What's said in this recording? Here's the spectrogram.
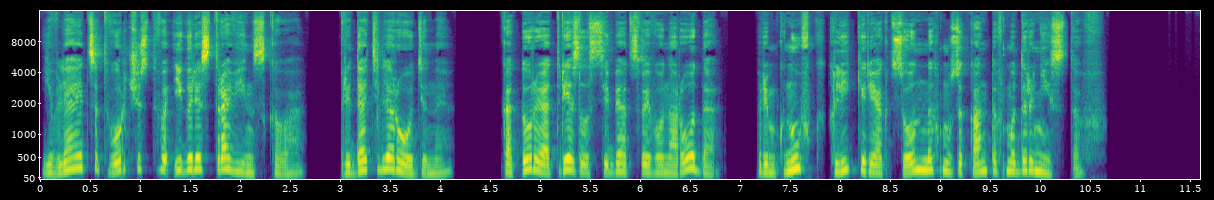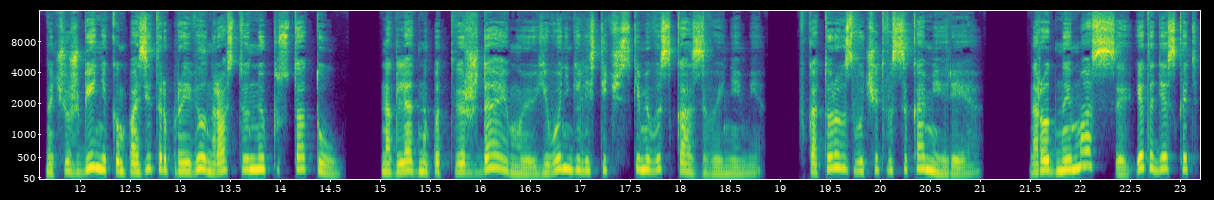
является творчество Игоря Стравинского, предателя Родины, который отрезал себя от своего народа, примкнув к клике реакционных музыкантов-модернистов. На чужбине композитор проявил нравственную пустоту, наглядно подтверждаемую его нигилистическими высказываниями, в которых звучит высокомерие. Народные массы – это, дескать,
